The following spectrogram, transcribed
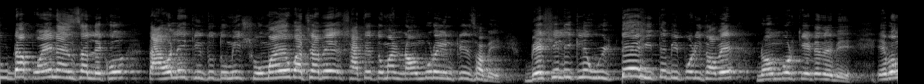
দুটা পয়েন্ট অ্যান্সার লেখো তাহলে কিন্তু তুমি সময়ও বাঁচাবে, সাথে তোমার নম্বরও ইনক্রিজ হবে। বেশি লিখলে উল্টে হিতে বিপরীত হবে, নম্বর কেটে দেবে। এবং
